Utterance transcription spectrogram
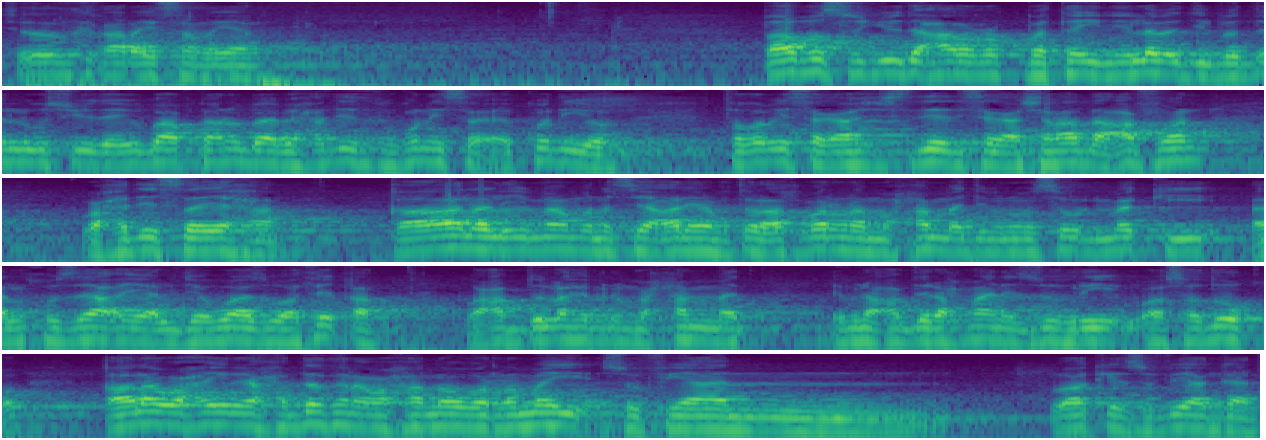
sida dadka qaar ay sameeyaan baabu sujuudi cala rukbatayni laba jilbood in lagu sujuuday ayuu baabkan u baabay xadiidka kun iyo toddoba iyo sagaa sideed iyo sagaashanaada cafwan waa xadiid saxiixa qaala alimamu nasai alي ramat lla akhbarana moxamed ibn mansuur maki alkhuzaaci aljawaaz wa iqa wa cabdullahi bn moxamed ibn cabdiraxmaan الzuhri wa saduuq qaala waxay yihi xadaثna waxaa noo warramay sufyaan waa kee sufyaankan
